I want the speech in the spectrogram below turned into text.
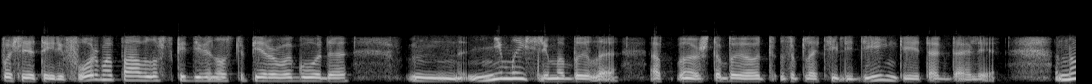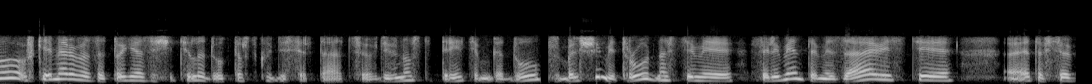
после этой реформы Павловской 91 -го года, немыслимо было, а, чтобы вот заплатили деньги и так далее. Но в Кемерово зато я защитила докторскую диссертацию в 93 году с большими трудностями, с элементами зависти. Это все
